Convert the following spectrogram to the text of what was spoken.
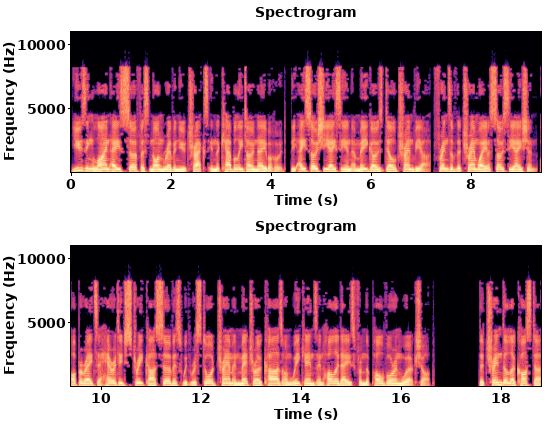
Using Line A's surface non-revenue tracks in the Caballito neighborhood, the Asociación Amigos del Tranvía Friends of the Tramway Association operates a heritage streetcar service with restored tram and metro cars on weekends and holidays from the Polvorin workshop. The Tren de la Costa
